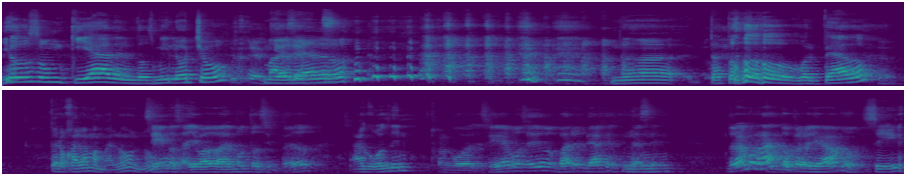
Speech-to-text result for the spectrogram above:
Yo uso un Kia del 2008, El Kia madreado. No, está todo golpeado, pero ojalá mamalón, ¿no? Sí, nos ha llevado a Edmonton sin pedo. A Golden. Sí, hemos ido varios viajes con ese. Ujú. Duramos rato, pero llegamos. Sí.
